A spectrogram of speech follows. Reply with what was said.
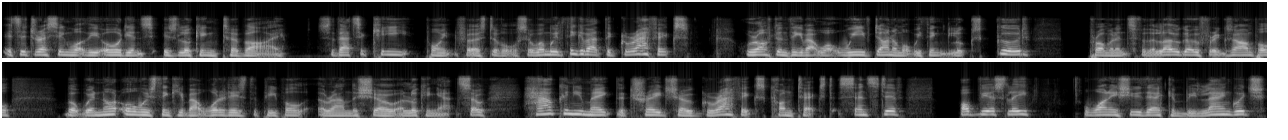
it's addressing what the audience is looking to buy. So that's a key point, first of all. So when we think about the graphics, we're often thinking about what we've done and what we think looks good, prominence for the logo, for example but we're not always thinking about what it is the people around the show are looking at. So, how can you make the trade show graphics context sensitive? Obviously, one issue there can be language.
